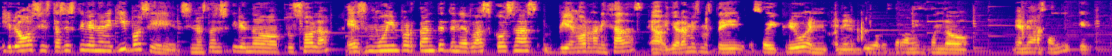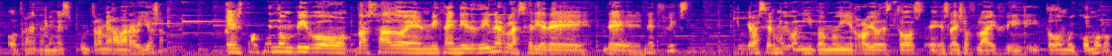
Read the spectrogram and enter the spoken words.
Y luego, si estás escribiendo en equipo, si, si no estás escribiendo tú sola, es muy importante tener las cosas bien organizadas. Eh, Yo ahora mismo estoy, soy crew en, en el vivo que está organizando mi amiga Sandy, que otra que también es ultra mega maravillosa. Está haciendo un vivo basado en Midnight Dinner, la serie de, de Netflix, que va a ser muy bonito, muy rollo de estos eh, Slice of Life y, y todo muy cómodo.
